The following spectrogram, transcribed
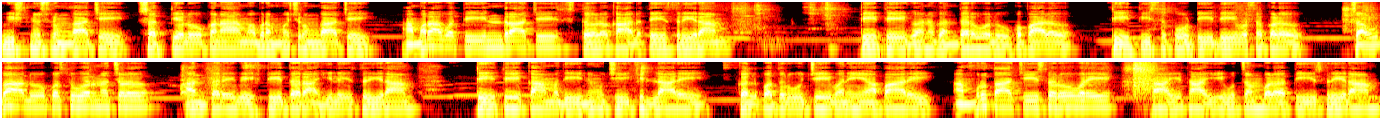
विष्णुशृंगाचे सत्यलोक नाम ब्रह्मशृंगाचे अमरावती इंद्राचे स्थळ खालते श्रीराम. तेथे गणगंधर्व लोकपाळ तेहतीस कोटी देव सकळ चौदा लोक सुवर्णचळ अंतरे वेष्टीत राहिले श्रीराम. तेथे कामधेनूची खिल्लारे कल्पतरूचे वने अपारे अमृताची सरोवरे ठाई ठाई उचंबळती श्रीराम.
